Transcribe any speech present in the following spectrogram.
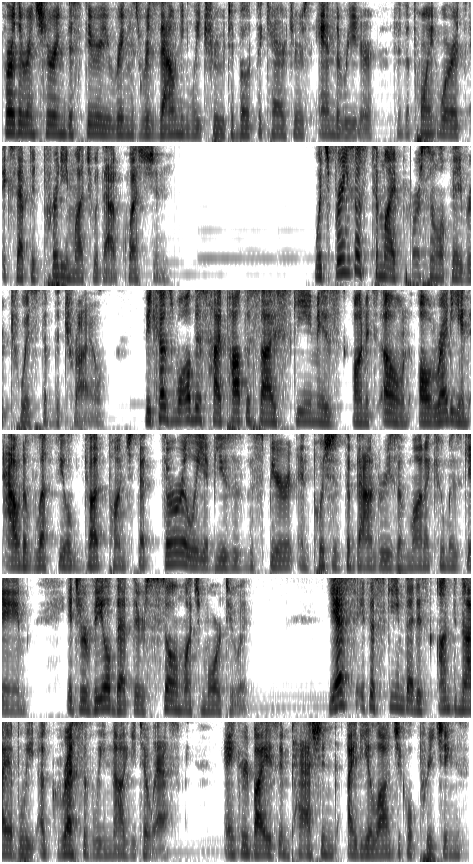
further ensuring this theory rings resoundingly true to both the characters and the reader, to the point where it's accepted pretty much without question. Which brings us to my personal favorite twist of the trial. Because while this hypothesized scheme is, on its own, already an out of left field gut punch that thoroughly abuses the spirit and pushes the boundaries of Monokuma's game, it's revealed that there's so much more to it. Yes, it's a scheme that is undeniably aggressively Nagito esque, anchored by his impassioned ideological preachings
